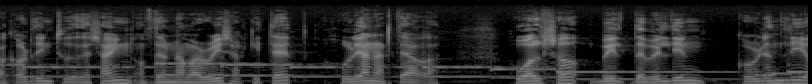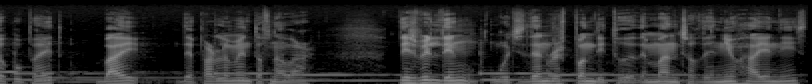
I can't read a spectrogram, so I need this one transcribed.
according to the design of the Navarrese architect Julian Arteaga, who also built the building currently occupied by the Parliament of Navarre. This building, which then responded to the demands of the new hygienist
